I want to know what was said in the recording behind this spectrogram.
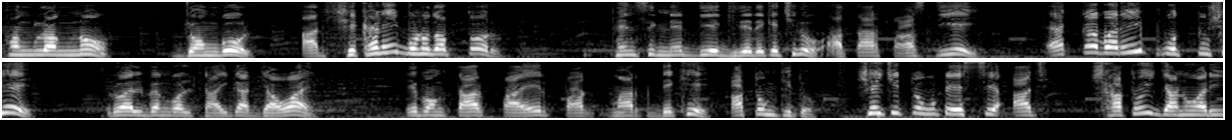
সংলগ্ন জঙ্গল আর সেখানেই বন দপ্তর ফেন্সিং নেট দিয়ে ঘিরে রেখেছিল আর তার পাশ দিয়েই একেবারেই প্রত্যুষে রয়্যাল বেঙ্গল টাইগার যাওয়ায় এবং তার পায়ের পাক মার্ক দেখে আতঙ্কিত। সেই চিত্র উঠে এসছে আজ সাতই জানুয়ারি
